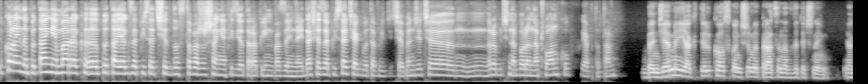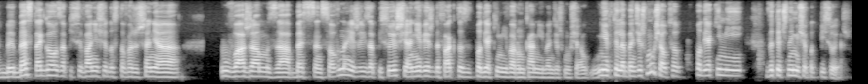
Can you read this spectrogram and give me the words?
y, kolejne pytanie. Marek y, pyta, jak zapisać się do Stowarzyszenia Fizjoterapii Inwazyjnej. Da się zapisać, jak wy to widzicie? Będziecie mm, robić nabory na członków? Jak to tam? Będziemy, jak tylko skończymy pracę nad wytycznymi. Jakby bez tego zapisywanie się do stowarzyszenia uważam za bezsensowne, jeżeli zapisujesz się, a nie wiesz de facto pod jakimi warunkami będziesz musiał, nie tyle będziesz musiał, co pod jakimi wytycznymi się podpisujesz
